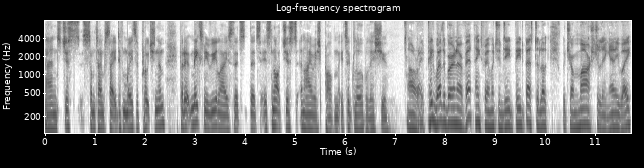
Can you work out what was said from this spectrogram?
and just sometimes slightly different ways of approaching them. But it makes me realize that that it's not just an irish problem. It's a global issue All right. Pete Wedderburn, our vet, thanks very much indeed. Pete, best of luck with your marshalling anyway.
